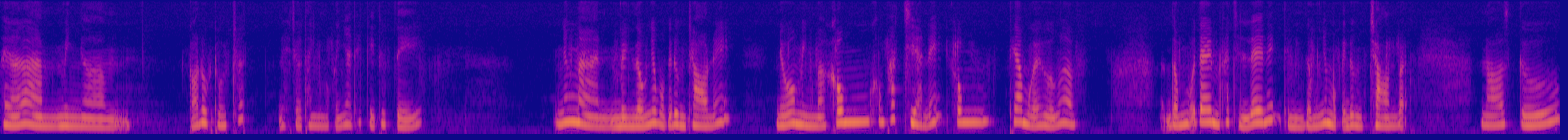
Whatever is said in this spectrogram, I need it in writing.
thầy nói là mình uh, có đủ tố chất để trở thành một cái nhà thiết kế thực tế. Nhưng mà mình giống như một cái đường tròn ấy nếu mà mình mà không không phát triển ấy, không theo một cái hướng là giống mũi tên mà phát triển lên ấy, thì mình giống như một cái đường tròn vậy. Nó cứ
